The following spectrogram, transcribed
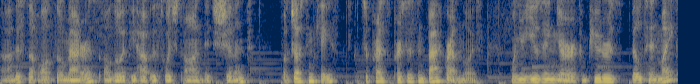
Uh, this stuff also matters, although if you have this switched on, it shouldn't. But just in case, suppress persistent background noise. When you're using your computer's built-in mic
